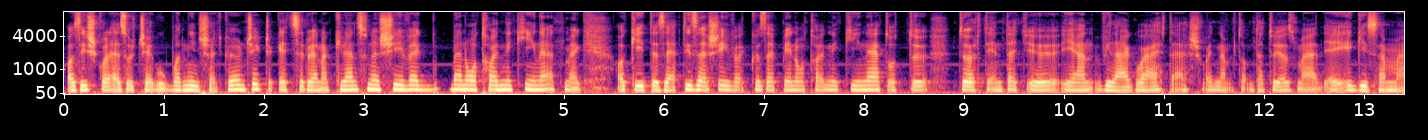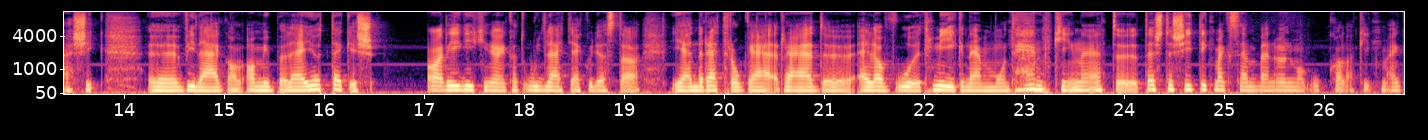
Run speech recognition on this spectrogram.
az iskolázottságukban nincs nagy különbség, csak egyszerűen a 90-es években ott hagyni Kínát, meg a 2010-es évek közepén ott hagyni Kínát, ott történt egy ilyen világváltás, vagy nem tudom, tehát hogy az már egy egészen másik világ, amiből eljöttek, és a régi kínaiakat úgy látják, hogy azt a ilyen retrográd, elavult, még nem modern Kínát testesítik, meg szemben önmagukkal, akik meg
